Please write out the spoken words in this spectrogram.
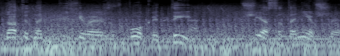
куда ты напихиваешь в бок, и ты вообще осатаневшая.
